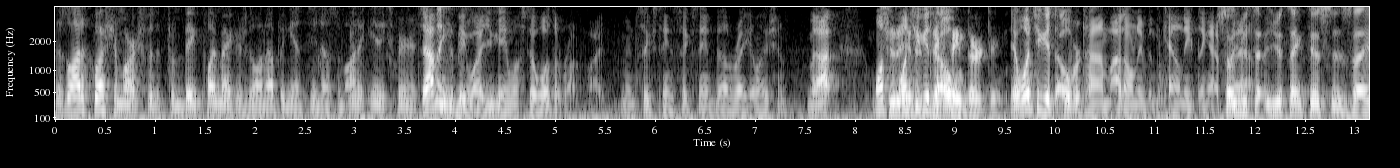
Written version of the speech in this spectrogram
There's a lot of question marks for the, from big playmakers going up against you know some un, inexperienced. See, I think the BYU game was still was a rock fight. I mean, 16-16 done regulation. I mean, I, once once you get ended to o- 16-13. yeah, once you get to overtime, I don't even count anything after that. So you th- you think this is a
